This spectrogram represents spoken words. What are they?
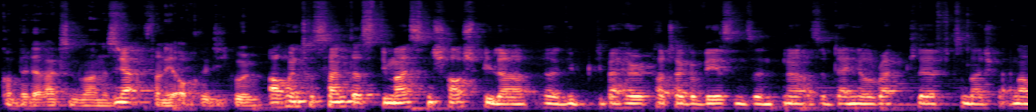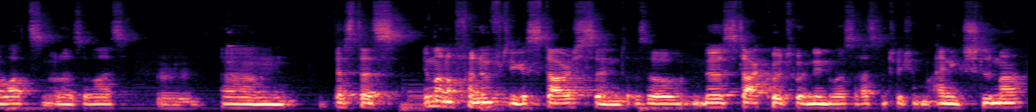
komplett erwachsen waren. Das Ja. fand ich auch richtig cool. Auch interessant, dass die meisten Schauspieler, äh, die, die bei Harry Potter gewesen sind, ne? also Daniel Radcliffe, zum Beispiel Emma Watson oder sowas, Mhm. ähm, dass das immer noch vernünftige Stars sind. Also eine Starkultur in den USA ist natürlich um einiges schlimmer,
